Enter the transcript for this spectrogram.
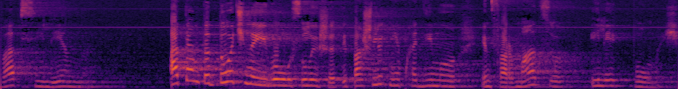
во Вселенную. А там-то точно его услышат и пошлют необходимую информацию или помощь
